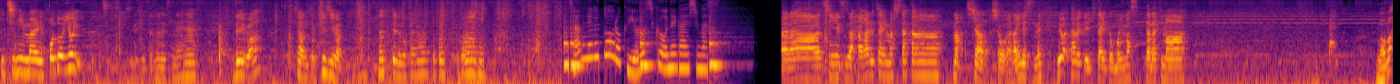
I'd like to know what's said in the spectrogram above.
一人前に程よいいたです。ねではちゃんと生地はなってるのかなとか。チャンネル登録よろしくお願いします。あらチーズが剥がれちゃいましたか。まあしょうしょうがないですね。では食べていきたいと思います。いただきます。わわ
